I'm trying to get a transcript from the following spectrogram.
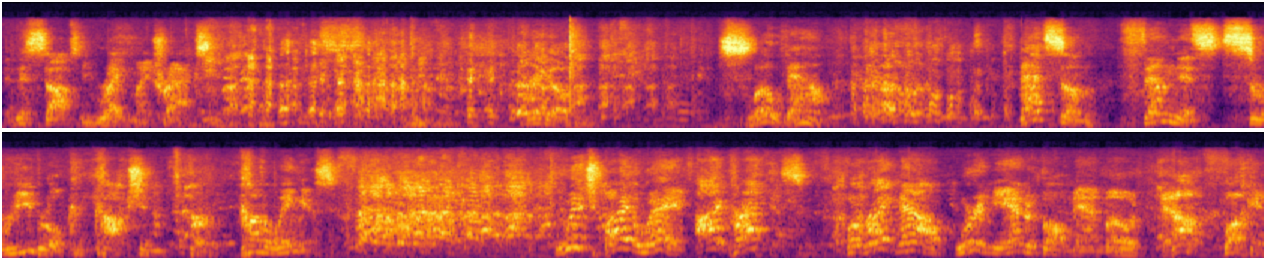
And this stops me right in my tracks. I go, slow down. That's some feminist cerebral concoction for cunnilingus. Which, by the way, I practice. But right now, we're in Neanderthal man mode, and I'm fucking.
